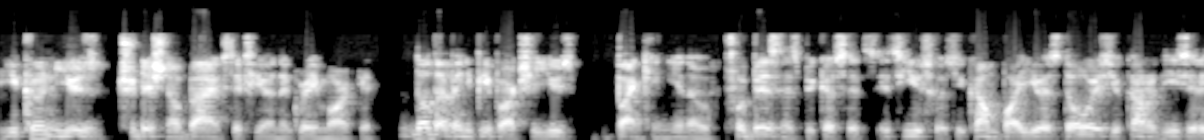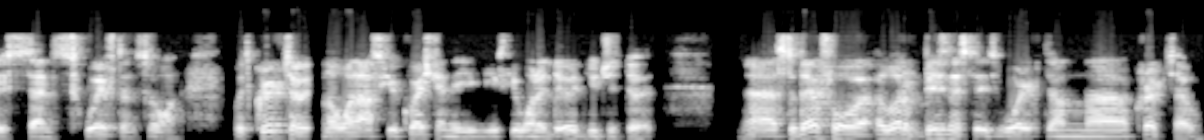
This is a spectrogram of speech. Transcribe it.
You couldn't use traditional banks if you're in the gray market. Not that many people actually use banking, you know, for business because it's it's useless. You can't buy US dollars, you can't easily send SWIFT and so on. With crypto, no one asks you a question. If you want to do it, you just do it. Uh, so therefore, a lot of businesses worked on uh, crypto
